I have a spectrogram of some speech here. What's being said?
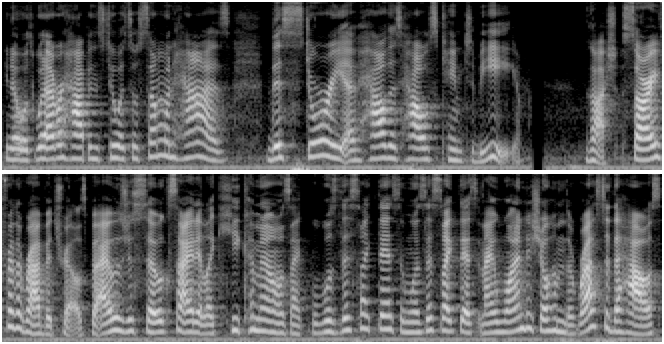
you know, with whatever happens to it. So someone has this story of how this house came to be. Gosh, sorry for the rabbit trails, but I was just so excited. Like he come in, I was like, well, was this like this? And was this like this? And I wanted to show him the rest of the house.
